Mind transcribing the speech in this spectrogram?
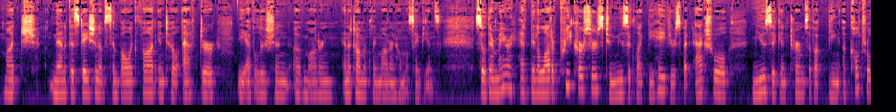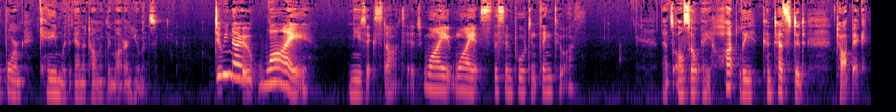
much manifestation of symbolic thought until after the evolution of modern, anatomically modern Homo sapiens. So there may have been a lot of precursors to music like behaviors, but actual music in terms of a, being a cultural form came with anatomically modern humans. Do we know why music started? Why why it's this important thing to us? That's also a hotly contested topic.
